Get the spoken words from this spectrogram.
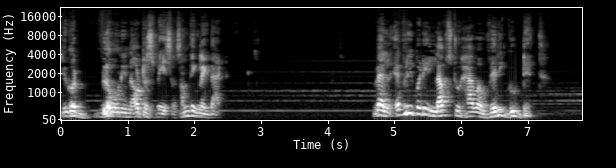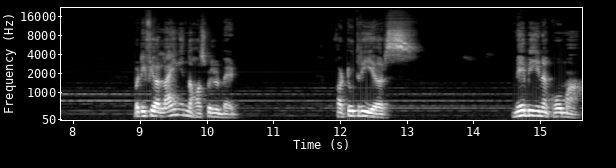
You got blown in outer space or something like that. Well, everybody loves to have a very good death. But if you are lying in the hospital bed for two, three years, maybe in a coma,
